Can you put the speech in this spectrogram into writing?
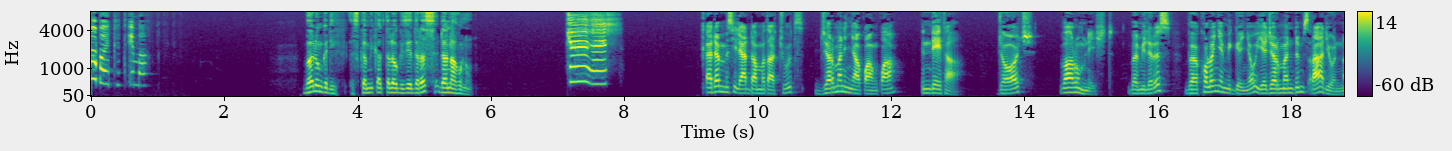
arbeitet immer. በሉ እንግዲህ እስከሚቀጥለው ጊዜ ድረስ ደህና ሁኑ። Tschüss. ቀደም ሲል ያዳመጣችሁት ጀርመንኛ ቋንቋ እንዴታ ጆርጅ ኒሽት በሚል ርዕስ በኮሎኝ የሚገኘው የጀርመን ድምፅ ራዲዮና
